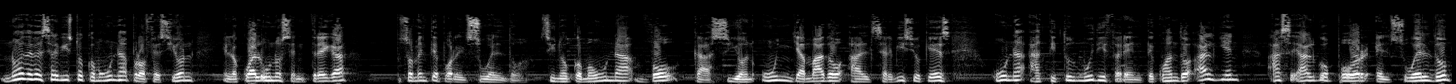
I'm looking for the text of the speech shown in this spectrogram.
no debe ser visto como una profesión en la cual uno se entrega solamente por el sueldo, sino como una vocación, un llamado al servicio que es una actitud muy diferente. Cuando alguien hace algo por el sueldo,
